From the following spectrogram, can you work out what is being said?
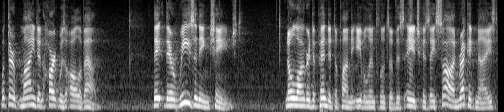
what their mind and heart was all about. They, their reasoning changed, no longer dependent upon the evil influence of this age, because they saw and recognized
